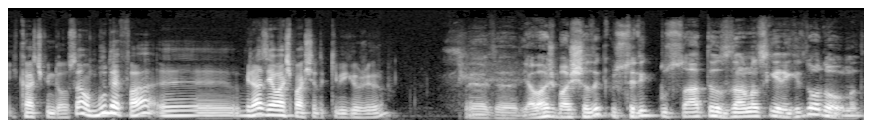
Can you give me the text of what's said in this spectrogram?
birkaç günde olsa ama bu defa e, biraz yavaş başladık gibi görüyorum. Evet evet yavaş başladık. Üstelik bu saatte hızlanması gerekirdi o da olmadı.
